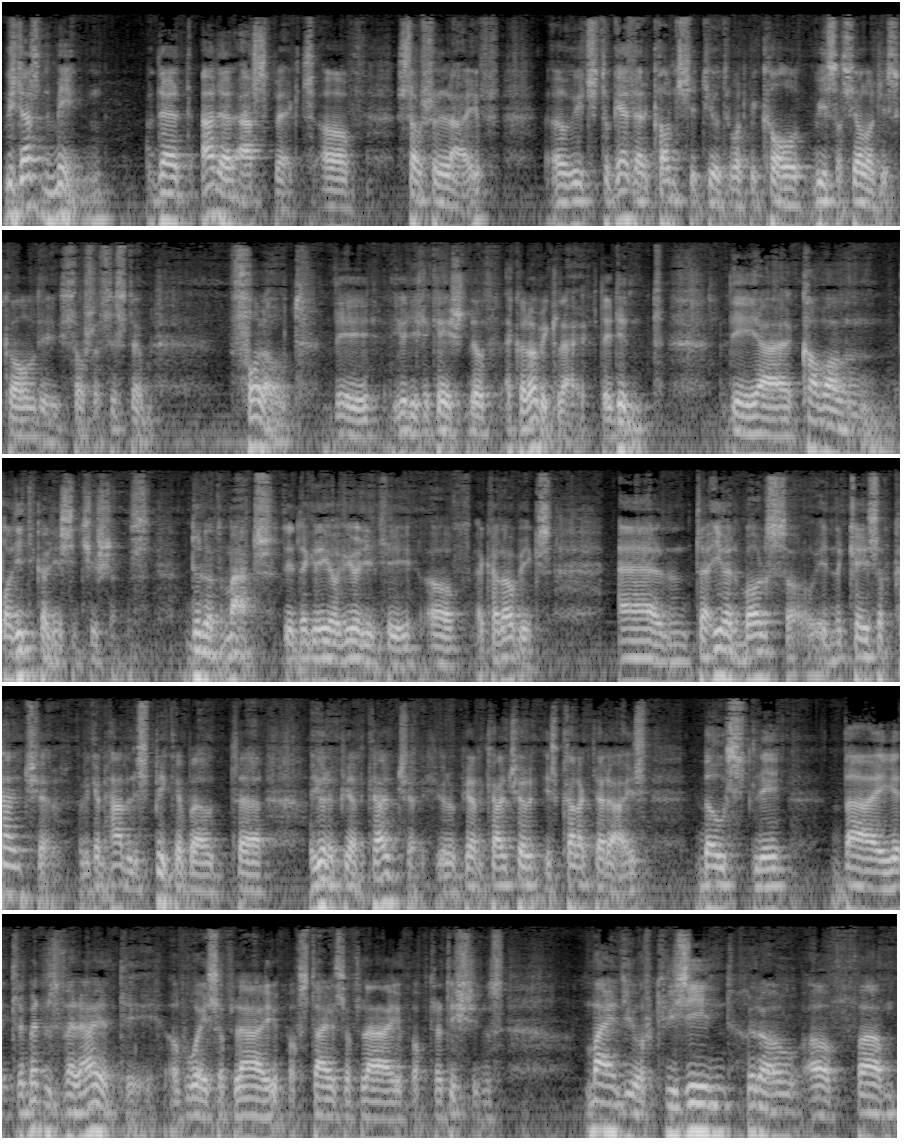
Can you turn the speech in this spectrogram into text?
Which doesn't mean that other aspects of social life, uh, which together constitute what we call, we sociologists call the social system, followed the unification of economic life. They didn't. The uh, common political institutions do not match the degree of unity of economics. And uh, even more so in the case of culture. We can hardly speak about uh, European culture. European culture is characterized mostly by a tremendous variety of ways of life, of styles of life, of traditions, mind you, of cuisine, you know, of um,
